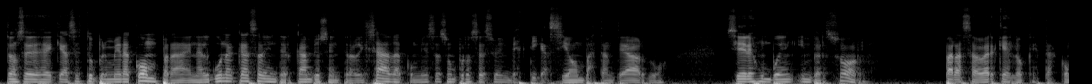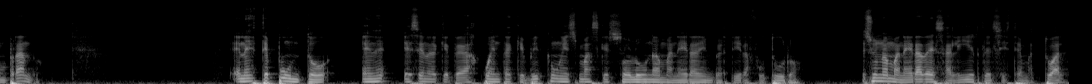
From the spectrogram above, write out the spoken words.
Entonces, desde que haces tu primera compra en alguna casa de intercambio centralizada, comienzas un proceso de investigación bastante arduo. Si eres un buen inversor, para saber qué es lo que estás comprando. En este punto es en el que te das cuenta que Bitcoin es más que solo una manera de invertir a futuro. Es una manera de salir del sistema actual.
